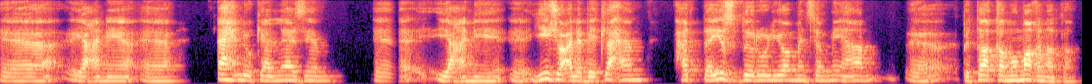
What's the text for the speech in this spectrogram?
آه، يعني آه، أهله كان لازم آه، يعني يجوا على بيت لحم حتى يصدروا اليوم بنسميها بطاقة ممغنطة.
